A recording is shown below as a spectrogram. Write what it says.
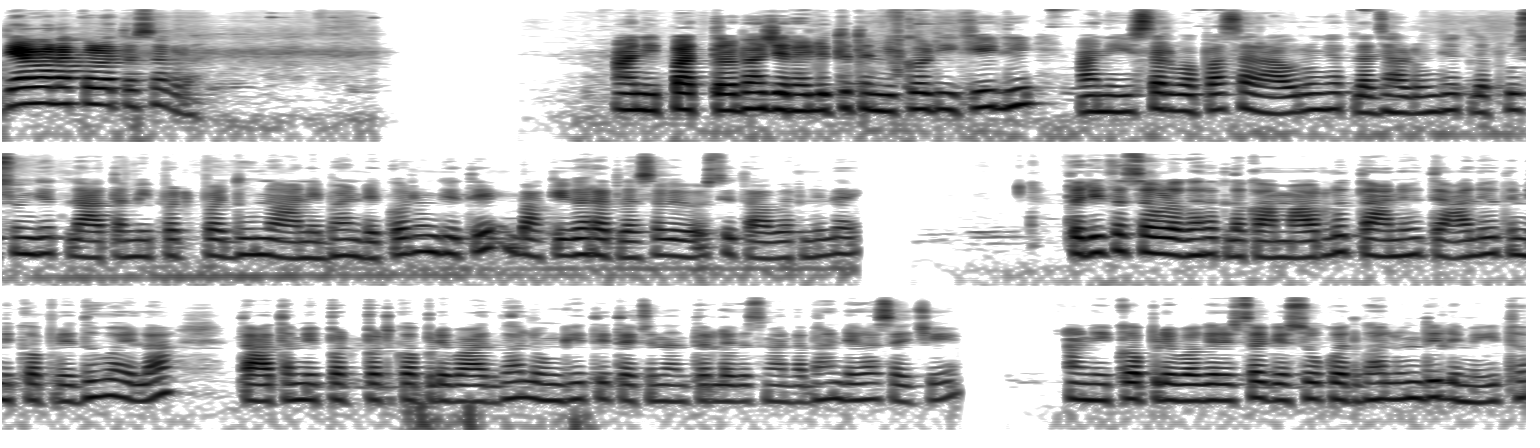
देवाला कळतं सगळं. आणि पातळ भाजी राहिली होती तर मी कढी केली आणि सर्व पसारा आवरून घेतला झाडून घेतलं पुसून घेतलं. आता मी पटपट धुणं आणि भांडे करून घेते. बाकी घरातलं सगळं व्यवस्थित आवरलेलं आहे. तरी तर सगळं घरातलं काम आवरलं होतं आणि होते आले होते मी कपडे धुवायला. तर आता मी पटपट कपडे वाद घालून घेते. त्याच्यानंतर लगेच मला भांडे घासायचे. आणि कपडे वगैरे सगळे सुकत घालून दिले मी इथं.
